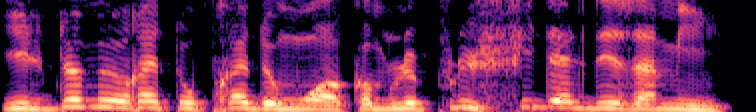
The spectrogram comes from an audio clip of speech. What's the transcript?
Ils demeuraient auprès de moi comme le plus fidèle des amis.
